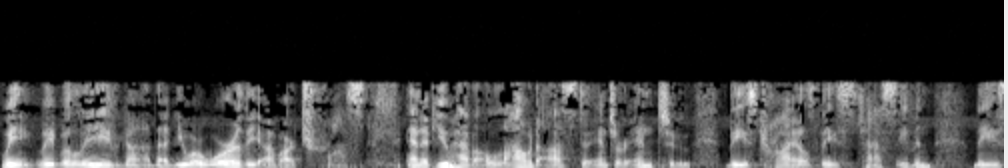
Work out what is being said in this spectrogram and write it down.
We, we believe, God, that you are worthy of our trust. And if you have allowed us to enter into these trials, these tests, even these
